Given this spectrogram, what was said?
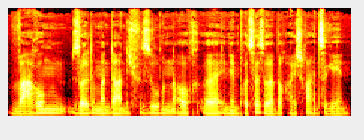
Warum sollte man da nicht versuchen, auch äh, in den Prozessorbereich reinzugehen?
